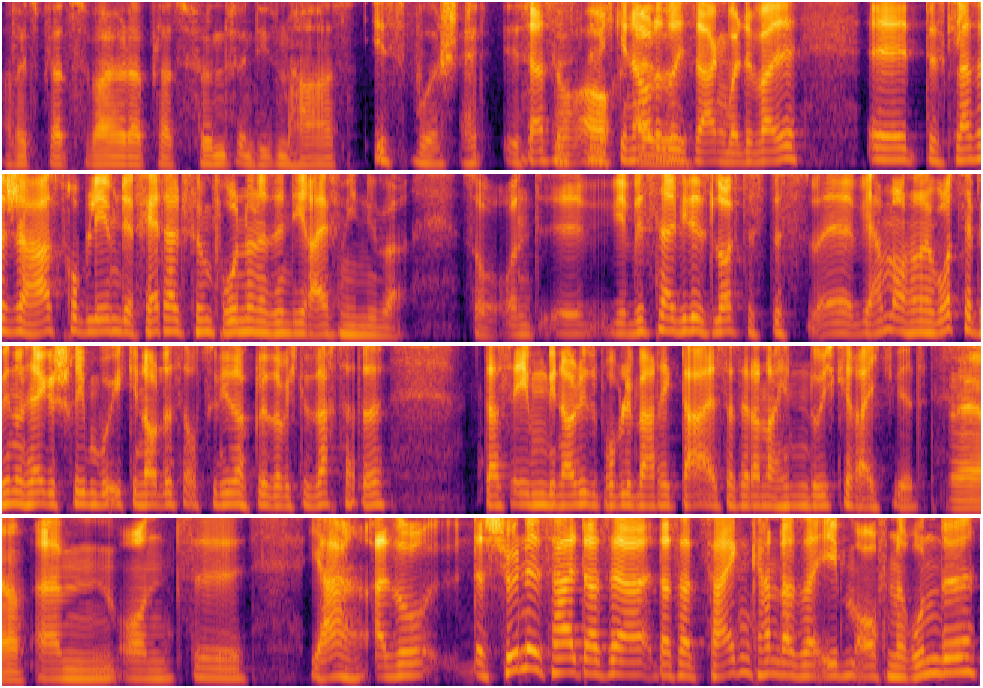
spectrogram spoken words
ob jetzt Platz 2 oder Platz 5 in diesem Haas. Ist wurscht. Ist das ist nämlich genau also, das, was ich sagen wollte, weil äh, das klassische Haas-Problem, der fährt halt fünf Runden und dann sind die Reifen hinüber. So, und äh, wir wissen halt, wie das läuft. Das, das, äh, wir haben auch noch eine WhatsApp hin und her geschrieben, wo ich genau das auch zu dir noch, glaube ich, gesagt hatte, dass eben genau diese Problematik da ist, dass er dann nach hinten durchgereicht wird. Ja, ja. Ähm, und äh, ja, also das Schöne ist halt, dass er, dass er zeigen kann, dass er eben auf eine Runde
